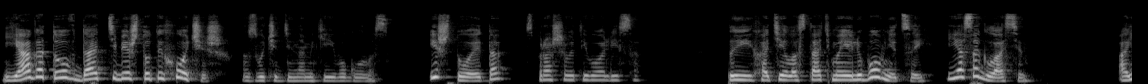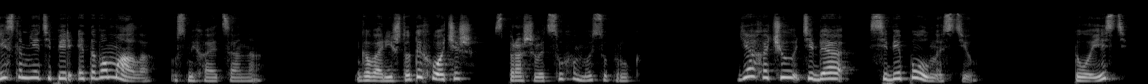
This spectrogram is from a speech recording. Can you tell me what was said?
«Я готов дать тебе, что ты хочешь», — звучит в динамике его голос. «И что это?» – спрашивает его Алиса. «Ты хотела стать моей любовницей? Я согласен». «А если мне теперь этого мало?» – усмехается она. «Говори, что ты хочешь», – спрашивает сухо мой супруг. «Я хочу тебя себе полностью». «То есть?»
